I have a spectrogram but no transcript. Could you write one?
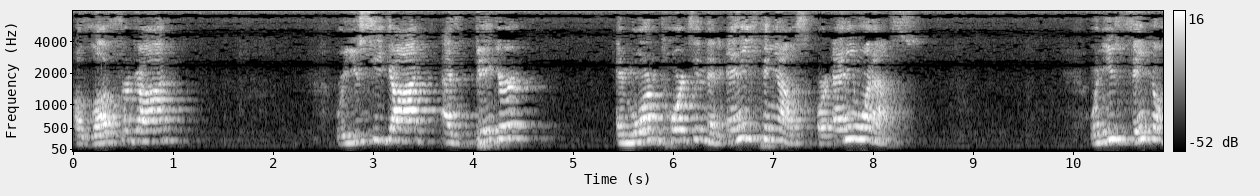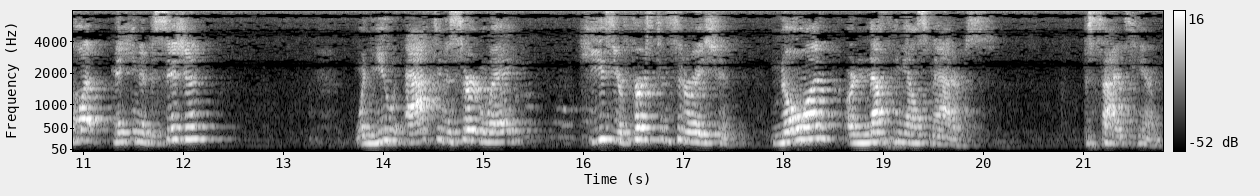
a love for God, where you see God as bigger and more important than anything else or anyone else. When you think of what making a decision, when you act in a certain way, He's your first consideration. No one or nothing else matters besides Him.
